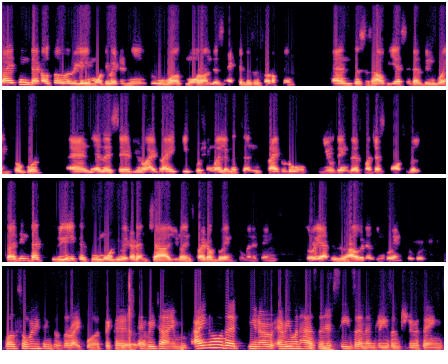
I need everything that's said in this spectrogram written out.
So I think that also really motivated me to work more on this activism sort of thing. And this is how, yes, it has been going so good. And as i said you know i try keep pushing my limits and try to do new things as much as possible. So i think that really keeps me motivated and charged you know in spite of doing so many things. So yeah this is how it has been going so good. Well so many things is the right word because yeah. every time i know that you know everyone has their mm-hmm. season and reason to do things.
